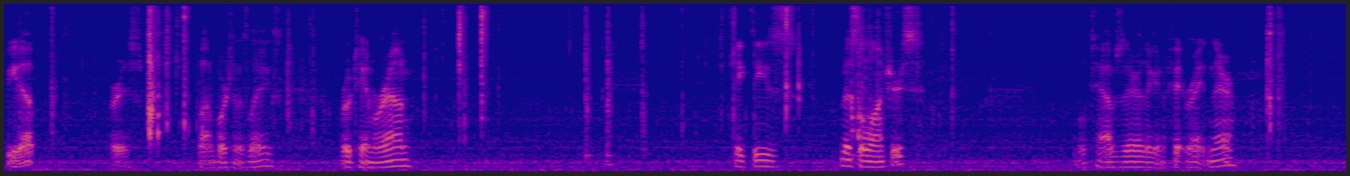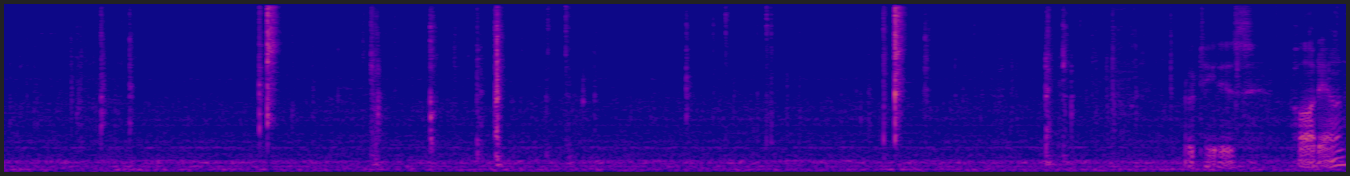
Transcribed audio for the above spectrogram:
feet up, or his bottom portion of his legs, rotate him around. Take these missile launchers, little tabs there, they're going to fit right in there. Rotate his paw down.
